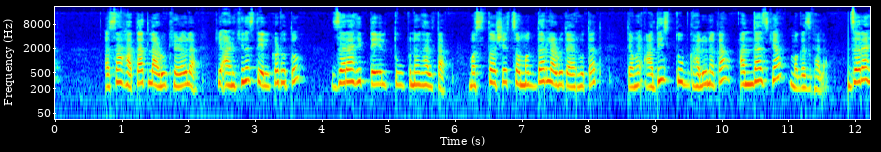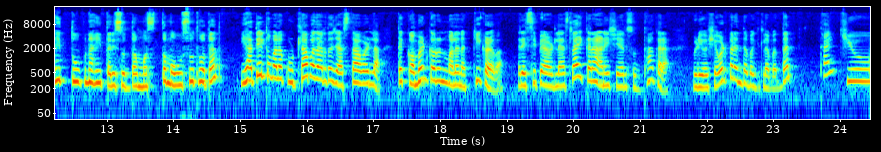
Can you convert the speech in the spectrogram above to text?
असा हातात लाडू खेळवला की आणखीनच तेलकट होतो. जराही तेल तूप न घालता मस्त असे चमकदार लाडू तयार होतात. त्यामुळे आधीच तूप घालू नका अंदाज घ्या मगच घाला. जराही तूप नाही तरी सुद्धा मस्त मऊसूत होतात. ह्यातील तुम्हाला कुठला पदार्थ जास्त आवडला ते कमेंट करून मला नक्की कळवा. रेसिपी आवडल्यास लाईक करा आणि शेअर सुद्धा करा. व्हिडिओ शेवटपर्यंत बघितल्याबद्दल थँक्यू.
